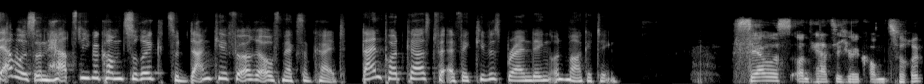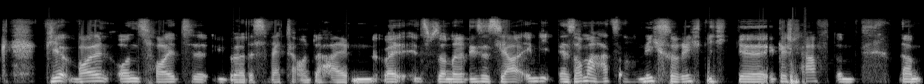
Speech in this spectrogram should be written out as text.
Servus und herzlich willkommen zurück zu Danke für eure Aufmerksamkeit. Dein Podcast für effektives Branding und Marketing. Servus und herzlich willkommen zurück. Wir wollen uns heute über das Wetter unterhalten, weil insbesondere dieses Jahr irgendwie der Sommer hat es noch nicht so richtig ge geschafft und ähm,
